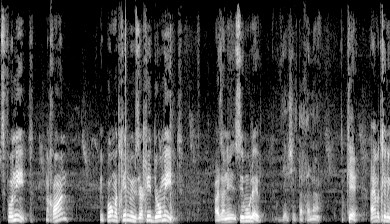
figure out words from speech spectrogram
צפונית, נכון? ופה הוא מתחיל ממזרחית דרומית. אז אני, שימו לב, הבדל של תחנה. כן, היה מתחיל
